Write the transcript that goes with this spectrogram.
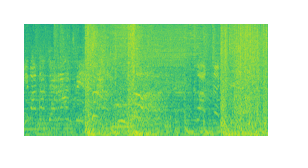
¡Y mandaste a! I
